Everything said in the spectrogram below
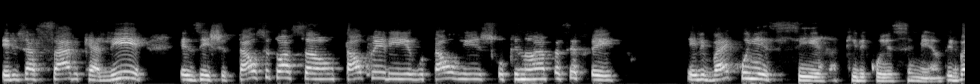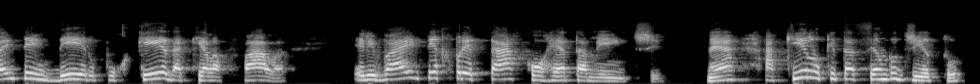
ele já sabe que ali existe tal situação, tal perigo, tal risco que não é para ser feito. Ele vai conhecer aquele conhecimento, ele vai entender o porquê daquela fala ele vai interpretar corretamente, né? Aquilo que está sendo dito.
